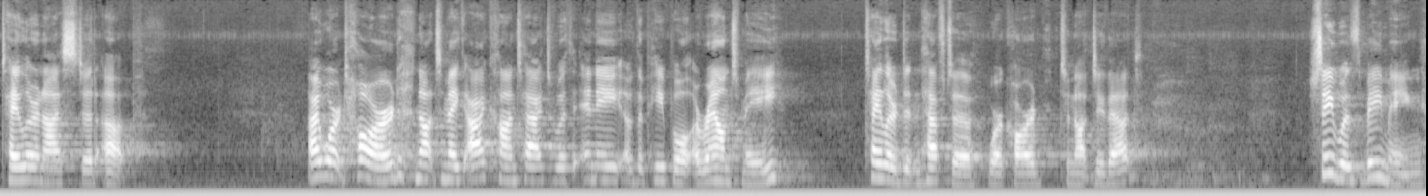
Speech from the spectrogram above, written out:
Taylor and I stood up. I worked hard not to make eye contact with any of the people around me. Taylor didn't have to work hard to not do that. She was beaming,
